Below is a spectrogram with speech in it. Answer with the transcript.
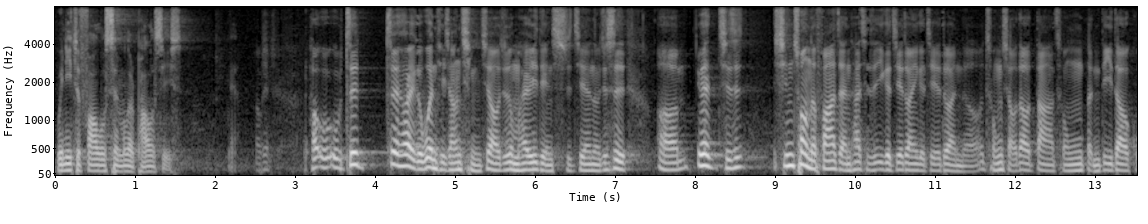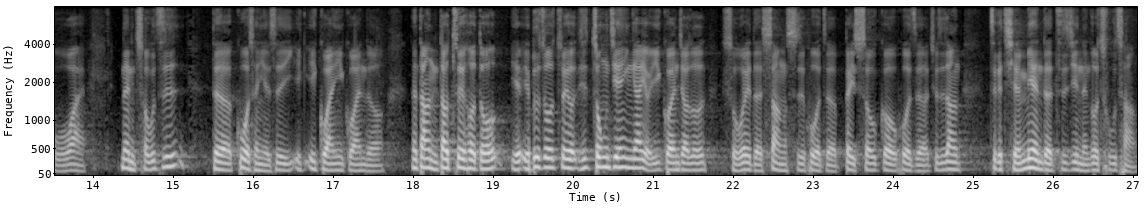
，we need to follow similar policies。OK，好，我我这最后一个问题想请教，就是我们还有一点时间呢，就是呃，因为其实新创的发展，它其实一个阶段一个阶段的，从小到大，从本地到国外，那你筹资的过程也是一一关一关的哦。那当你到最后都也也不是说最后，其实中间应该有一关叫做所谓的上市或者被收购，或者就是让这个前面的资金能够出场，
